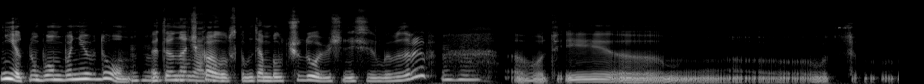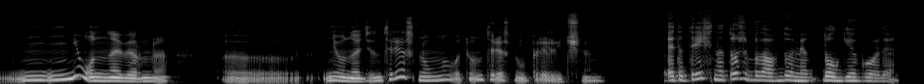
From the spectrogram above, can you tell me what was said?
Нет, ну бомба не в дом. Угу. Это ну, на Чкаловском. Там был чудовищной силы взрыв. Угу. Вот, и э, вот, не он, наверное, Э, не он один треснул, но вот он треснул прилично. Эта трещина тоже была в доме долгие годы?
